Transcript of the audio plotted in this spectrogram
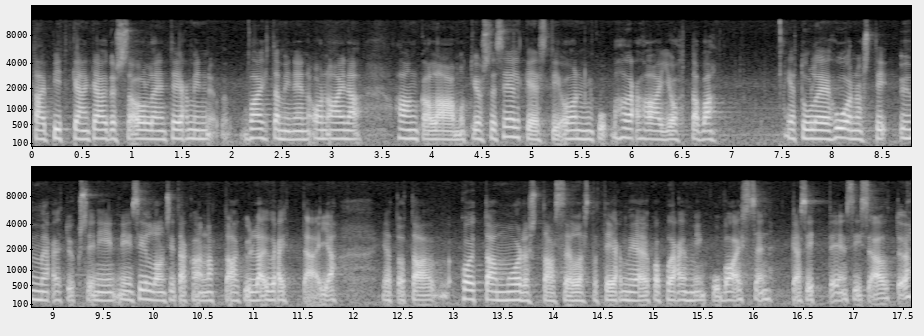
tai pitkään käytössä olleen termin vaihtaminen on aina hankalaa, mutta jos se selkeästi on niin kuin harhaanjohtava ja tulee huonosti ymmärretyksi, niin, niin silloin sitä kannattaa kyllä yrittää ja, ja tota, koittaa muodostaa sellaista termiä, joka paremmin kuvaisi sen käsitteen sisältöä.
